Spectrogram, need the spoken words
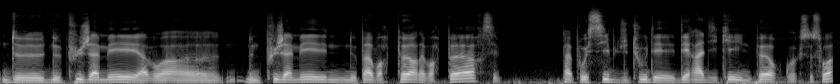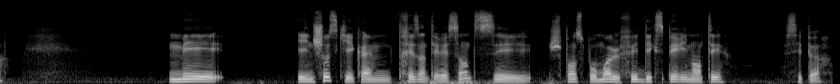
de ne plus jamais avoir, de ne plus jamais ne pas avoir peur d'avoir peur. C'est pas possible du tout d'éradiquer une peur ou quoi que ce soit. Mais il y a une chose qui est quand même très intéressante, c'est, je pense pour moi, le fait d'expérimenter ces peurs.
